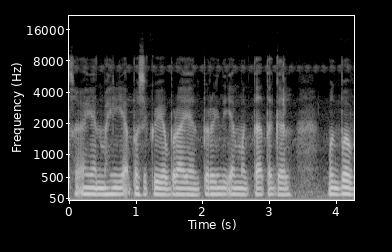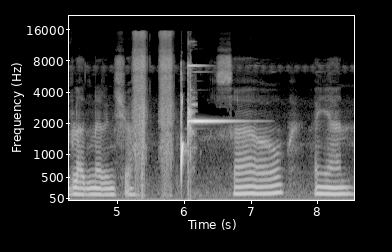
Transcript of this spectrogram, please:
So, ayan, mahiya pa si Kuya Brian, pero hindi yan magtatagal. Magba-vlog na rin siya. So, ayan,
